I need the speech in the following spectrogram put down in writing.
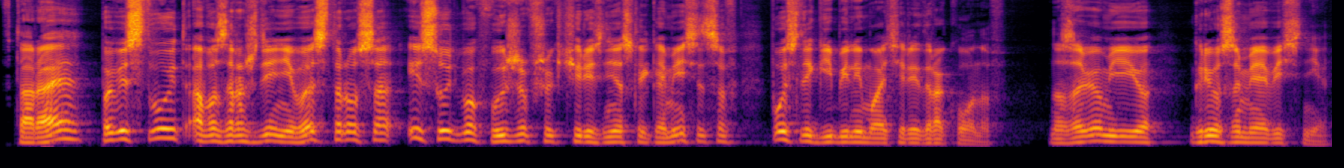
Вторая повествует о возрождении Вестероса и судьбах выживших через несколько месяцев после гибели матери драконов. Назовем ее «Грезами о весне».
